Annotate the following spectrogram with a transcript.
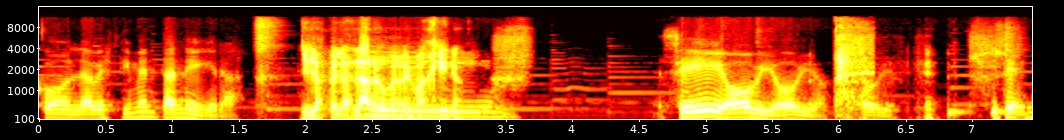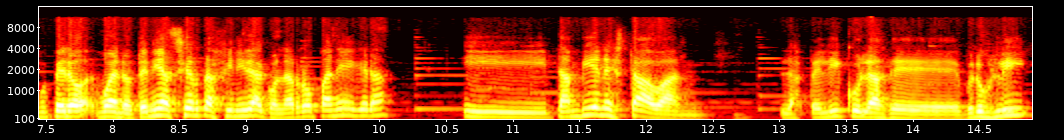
con la vestimenta negra. Y los pelos largos, me imagino. Sí, obvio, obvio, obvio. pero bueno, tenía cierta afinidad con la ropa negra y también estaban las películas de Bruce Lee,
